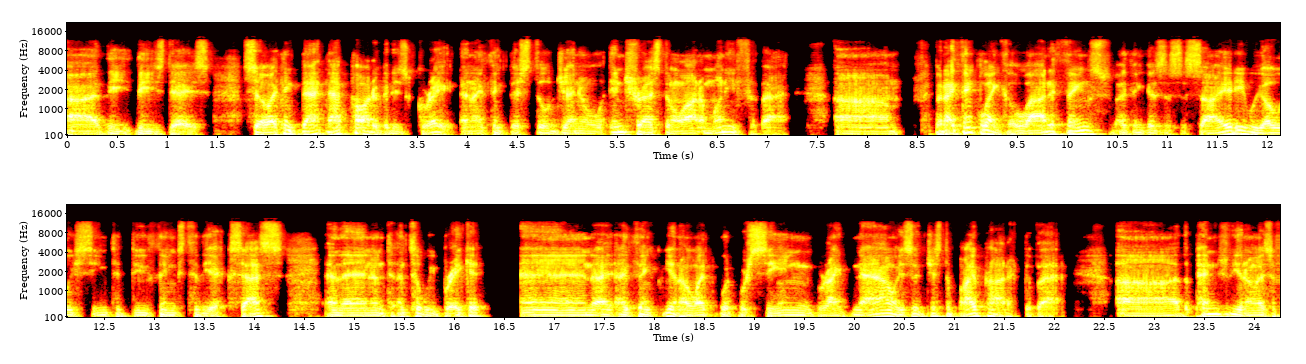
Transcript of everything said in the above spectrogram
uh, the, these days. So I think that that part of it is great, and I think there's still general interest and a lot of money for that. Um, but I think, like a lot of things, I think as a society, we always seem to do things to the excess, and then until we break it. And I, I think you know what what we're seeing right now is it just a byproduct of that. Uh, the pendulum, you know, as a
